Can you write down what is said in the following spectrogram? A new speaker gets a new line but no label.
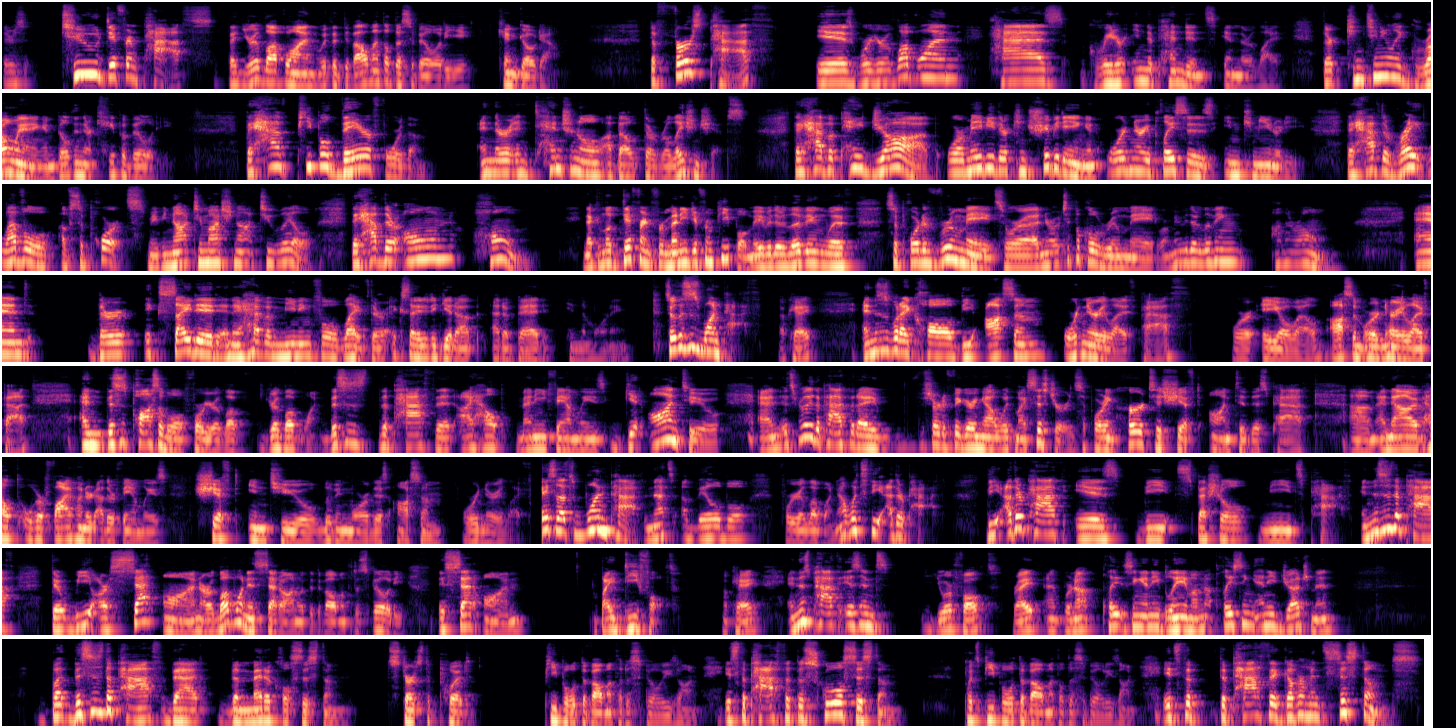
There's two different paths that your loved one with a developmental disability can go down. The first path is where your loved one has greater independence in their life. They're continually growing and building their capability. They have people there for them and they're intentional about their relationships. They have a paid job, or maybe they're contributing in ordinary places in community. They have the right level of supports, maybe not too much, not too little. They have their own home. And that can look different for many different people. Maybe they're living with supportive roommates or a neurotypical roommate, or maybe they're living on their own. And they're excited and they have a meaningful life. They're excited to get up at a bed in the morning. So this is one path, okay? And this is what I call the awesome ordinary life path or AOL, awesome ordinary life path. And this is possible for your love your loved one. This is the path that I help many families get onto, and it's really the path that I started figuring out with my sister and supporting her to shift onto this path. Um, and now I've helped over 500 other families shift into living more of this awesome ordinary life. Okay, so that's one path, and that's available for your loved one. Now, what's the other path? The other path is the special needs path. And this is the path that we are set on, our loved one is set on with the developmental disability, is set on by default. Okay. And this path isn't your fault, right? And we're not placing any blame. I'm not placing any judgment. But this is the path that the medical system starts to put people with developmental disabilities on. It's the path that the school system puts people with developmental disabilities on. It's the, the path that government systems,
